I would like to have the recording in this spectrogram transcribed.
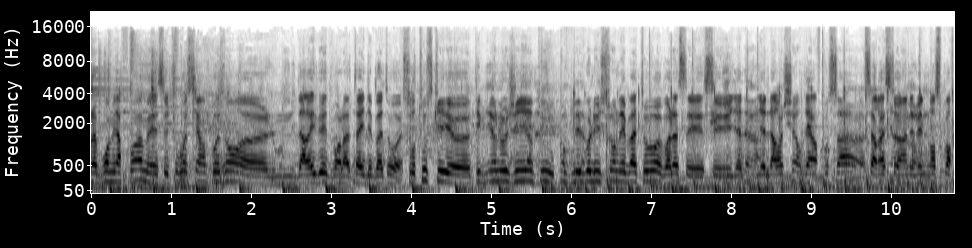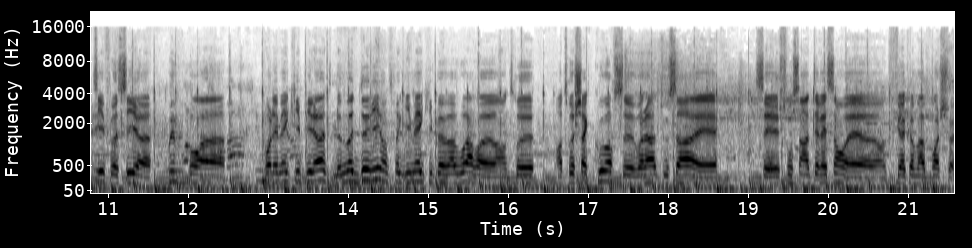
Pas la première fois, mais c'est toujours aussi imposant euh, d'arriver devant la taille des bateaux. ouais. Sur tout ce qui est euh, technologie, tout- toute l'évolution des bateaux, euh, voilà, il y, a il y a de la recherche derrière tout ça. Ça reste un événement sportif aussi pour, pour les mecs qui pilotent. Le mode de vie entre guillemets qu'ils peuvent avoir entre, entre chaque course, voilà, tout ça. Et c'est- je trouve ça intéressant, ouais, en tout cas comme approche. ouais.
